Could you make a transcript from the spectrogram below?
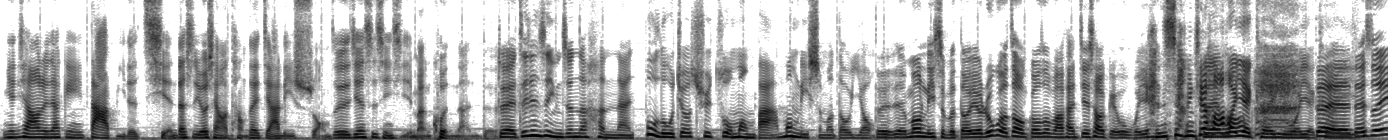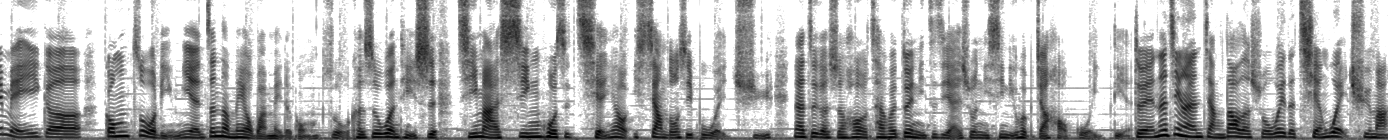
你想要人家给你大笔的钱，但是又想要躺在家里爽，这一件事情其实蛮困难的。对，这件事情真的很难，不如就去做梦吧，梦里什么都有。对对，梦里什么都有。如果这种工作麻烦介绍给我。我也很想要，我也可以，我也可以。对对，所以每一个工作里面真的没有完美的工作，可是问题是，起码心或是钱要有一项东西不委屈，那这个时候才会对你自己来说，你心里会比较好过一点。对，那既然讲到了所谓的钱委屈嘛，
